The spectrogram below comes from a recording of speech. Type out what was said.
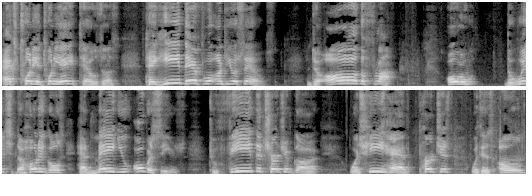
Acts 20 and 28 tells us, Take heed therefore unto yourselves and to all the flock over the which the Holy Ghost hath made you overseers to feed the church of God which he had purchased with his own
